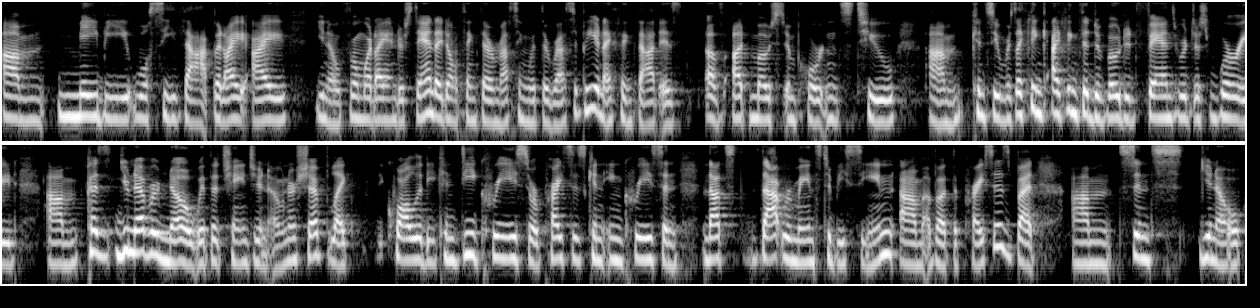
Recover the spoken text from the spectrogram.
um, maybe we'll see that. But I, I you know from what i understand i don't think they're messing with the recipe. And i think that is of utmost importance to um, consumers. I think i think the devoted fans were just worried because um, you never know with a change in ownership like quality can decrease or prices can increase and that's that remains to be seen um, about the prices but um, since you know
